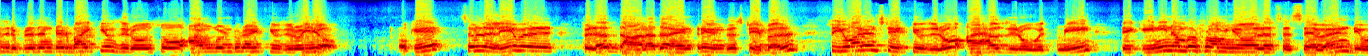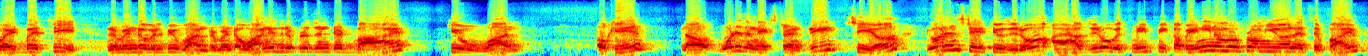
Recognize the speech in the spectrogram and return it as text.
is represented by q0 so i'm going to write q0 here. Okay? Similarly we'll fill up the another entry in this table. So you are in state q0 i have 0 with me. Take any number from here. Let's say 7 divide by 3 remainder will be 1 remainder 1 is represented by q1 okay? Now what is the next entry? See here you are in state q0 i have 0 with me. Pick up any number from here. Let's say 5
